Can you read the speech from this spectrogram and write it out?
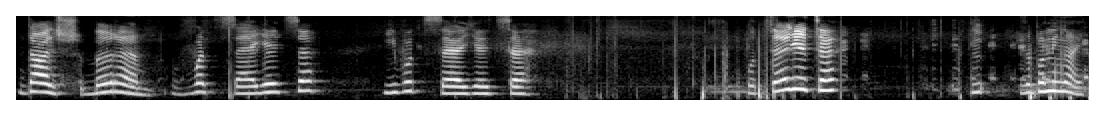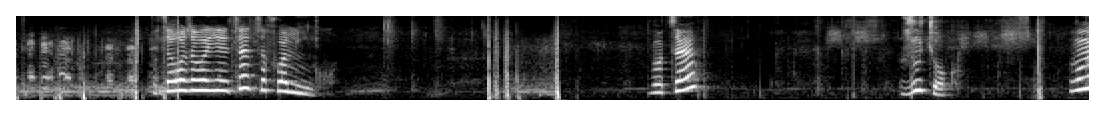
Далі беремо оце яйце і оце яйце. Оце яйце. Запам'ятайте. Оце розове яйце це фламінго. Оце жучок. Вони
